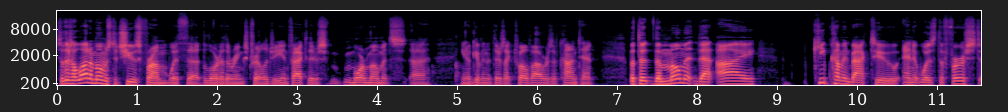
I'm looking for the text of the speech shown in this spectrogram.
So there's a lot of moments to choose from with uh, the Lord of the Rings trilogy. In fact, there's more moments uh, you know, given that there's like 12 hours of content. But the the moment that I keep coming back to, and it was the first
